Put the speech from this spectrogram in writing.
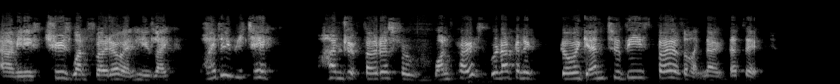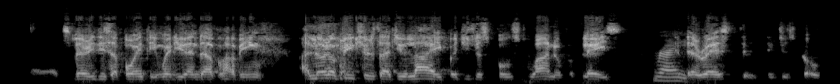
I mean, he's choose one photo and he's like why did we take 100 photos for one post we're not going to go again to these photos? I'm like, no, that's it. It's very disappointing when you end up having a lot of pictures that you like, but you just post one of a place. Right. And the rest, they just go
